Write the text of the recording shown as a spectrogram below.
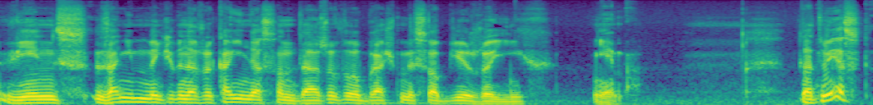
Więc zanim będziemy narzekali na sondaże, wyobraźmy sobie, że ich nie ma. Natomiast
